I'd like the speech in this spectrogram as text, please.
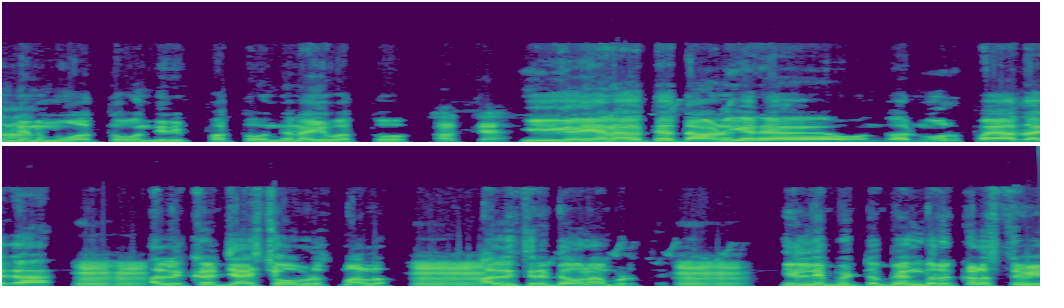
ಒಂದಿನ ಮೂವತ್ತು ಒಂದಿನ ಇಪ್ಪತ್ತು ಒಂದಿನ ಐವತ್ತು. ಈಗ ಏನಾಗುತ್ತೆ ದಾವಣಗೆರೆ ಒಂದು ನೂರು ರೂಪಾಯಿ ಆದಾಗ ಅಲ್ಲಿ ಜಾಸ್ತಿ ಹೋಗ್ಬಿಡುತ್ತೆ ಮಾಲು. ಅಲ್ಲಿ ತಿರುಗಿ ಡೌನ್ ಆಗ್ಬಿಡುತ್ತೆ. ಇಲ್ಲಿ ಬಿಟ್ಟು ಬೆಂಗಳೂರಿಗೆ ಕಳಿಸ್ತೀವಿ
